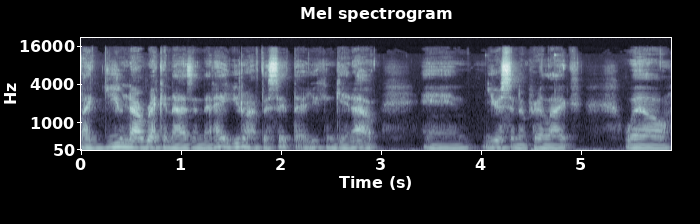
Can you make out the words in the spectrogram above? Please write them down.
like you not recognizing that hey you don't have to sit there you can get out and you're sitting up here like well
